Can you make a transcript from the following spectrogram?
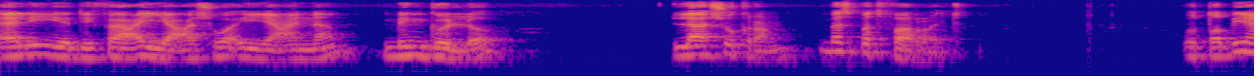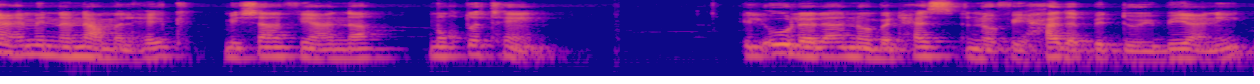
آلية دفاعية عشوائية عنا بنقول له لا شكرا بس بتفرج. وطبيعي منا نعمل هيك مشان في عنا نقطتين. الأولى لأنه بنحس إنه في حدا بده يبيعني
